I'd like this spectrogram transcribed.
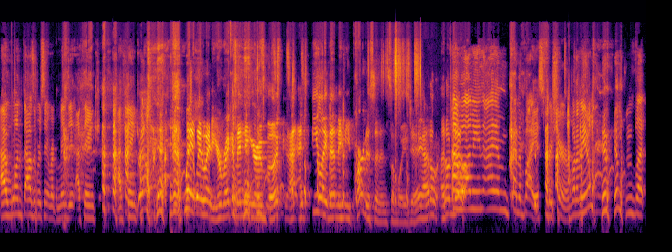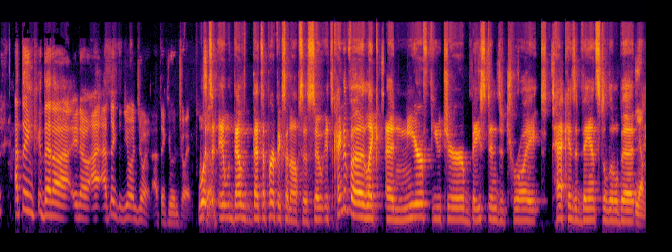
I one thousand percent recommend it. I think I think. wait, wait, wait! You're recommending your own book? I, I, feel like that may be partisan in some way, Jey. I don't I don't know. well, I mean, I am kind of biased for sure, but I mean, but I think that uh you know I, I think that you'll enjoy it. I think you'll enjoy it. Well, so. it, that that's a perfect synopsis. So it's kind of a like a near future based in Detroit. Tech has advanced a little bit it. Yeah.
